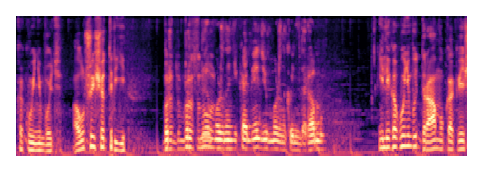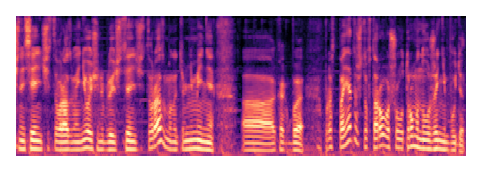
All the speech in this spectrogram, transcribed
какую-нибудь, а лучше еще три. Просто, ну... можно не комедию, можно какую-нибудь драму. Или какую-нибудь драму, как «Вечное сияние чистого разума». Я не очень люблю «Вечное сияние чистого разума», но тем не менее, э, как бы... Просто понятно, что второго шоу Трумана уже не будет.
